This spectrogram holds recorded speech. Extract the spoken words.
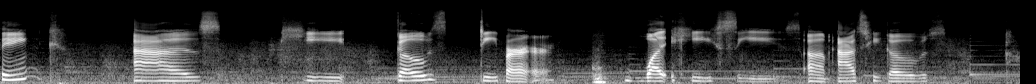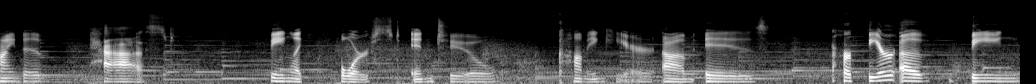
think as he goes deeper, what he sees, um, as he goes kind of past being like forced into coming here, um, is her fear of being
